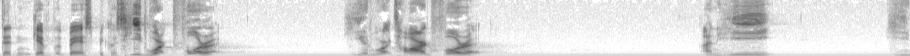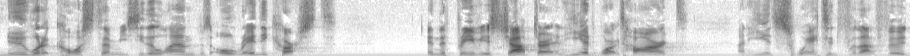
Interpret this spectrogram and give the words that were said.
didn't give the best because he'd worked for it, he had worked hard for it. And he he knew what it cost him. You see, the land was already cursed in the previous chapter, and he had worked hard and he had sweated for that food,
